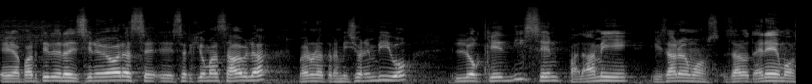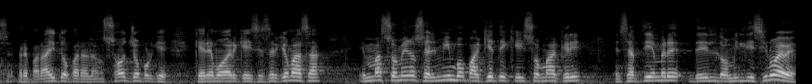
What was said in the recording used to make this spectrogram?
Eh, a partir de las 19 horas, eh, Sergio Massa habla, va a haber una transmisión en vivo. Lo que dicen para mí, y ya lo, hemos, ya lo tenemos preparadito para las 8 porque queremos ver qué dice Sergio Massa, es más o menos el mismo paquete que hizo Macri en septiembre del 2019.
